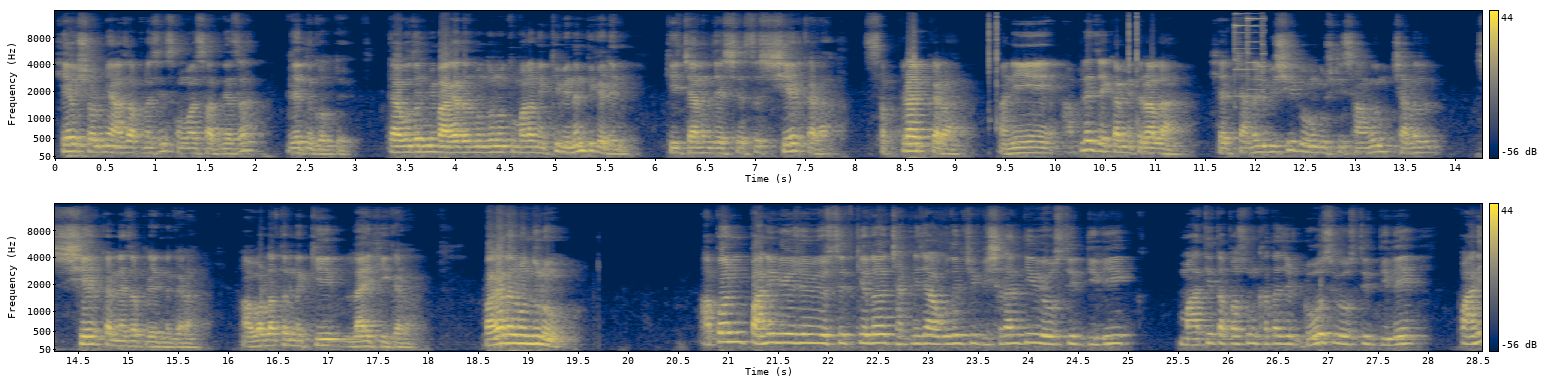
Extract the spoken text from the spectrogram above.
ह्या विषयावर मी आज आपणाशी संवाद साधण्याचा प्रयत्न करतोय. त्या अगोदर मी बागायदार बंधूंनो तुम्हाला नक्की विनंती करेन की चॅनल जास्तीत जास्त शेअर करा सबस्क्राईब करा आणि आपल्याच एका मित्राला ह्या चॅनलविषयी दोन गोष्टी सांगून चॅनल शेअर करण्याचा प्रयत्न करा. आवडला तर नक्की लाईकही करा. बागायदार बंधूनो आपण पाणी नियोजन व्यवस्थित केलं छाटणीच्या अगोदरची विश्रांती व्यवस्थित दिली माती तपासून खताचे डोस व्यवस्थित दिले पाणी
